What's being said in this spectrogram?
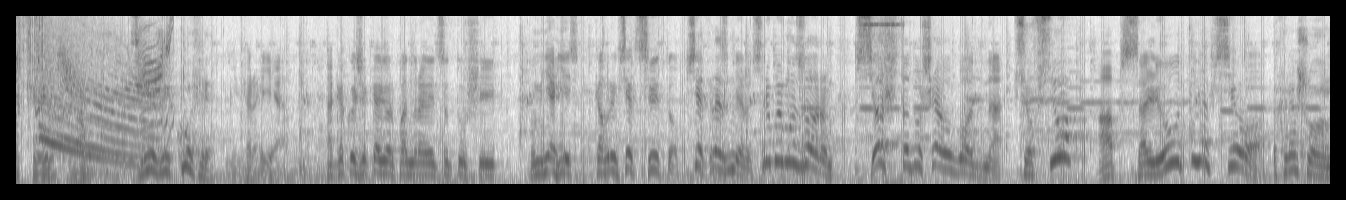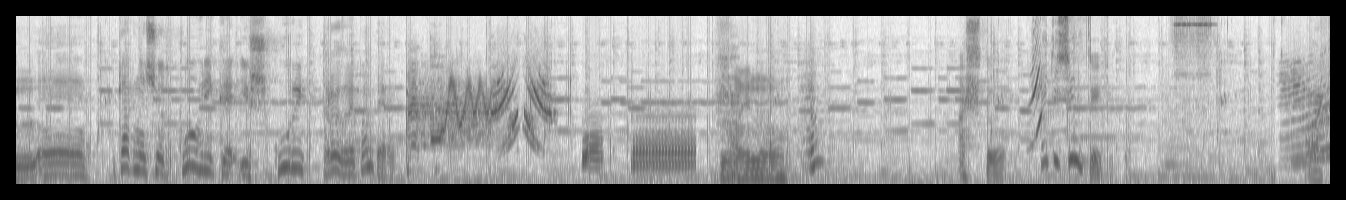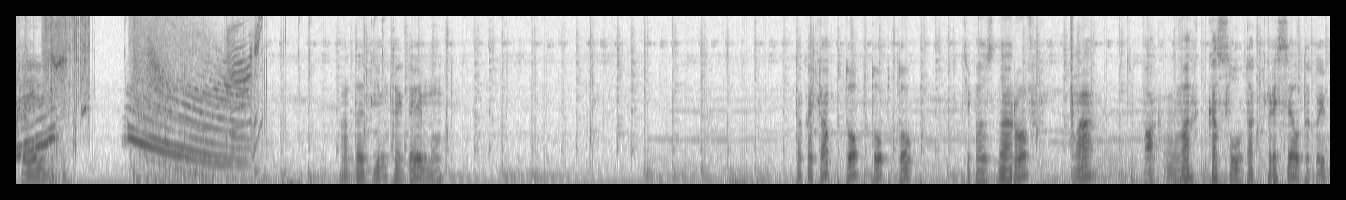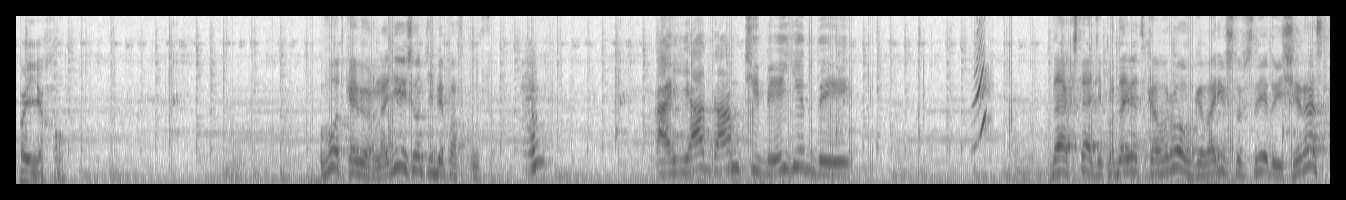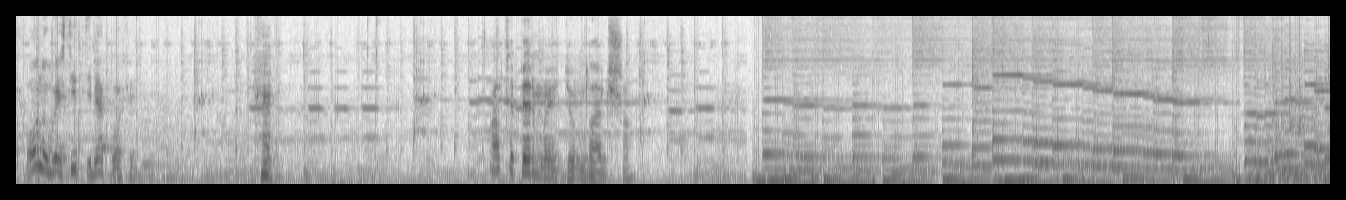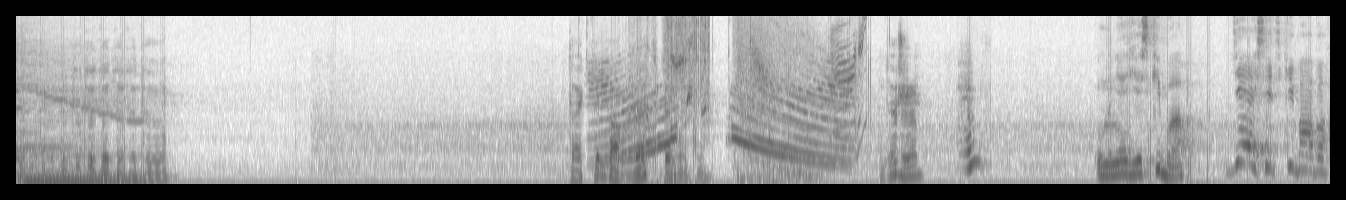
Окей, да. Свежий кофе. Невероятно. А какой же ковер понравится Тушик? У меня есть ковры всех цветов, всех размеров, с любым узором. Все, что душе угодно. Все-все? Абсолютно все. Хорошо. э, как насчет коврика из шкуры розовой пантеры? Ну и ну. А что? Это синтетика. Окей. Отдадим тогда ему. Такой топ, топ, топ, топ. Типа здоров. А? Типа в кослу так присел такой и поехал. Вот ковер, надеюсь, он тебе по вкусу. А я дам тебе еды. Да, кстати, продавец ковров говорит, что в следующий раз он угостит тебя кофе. А теперь мы идем дальше. Ту-ту-ту-ту-ту-ту. Так, кебаб, да, тебе нужно? Держи. У меня есть кебаб. 10 кебабов.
